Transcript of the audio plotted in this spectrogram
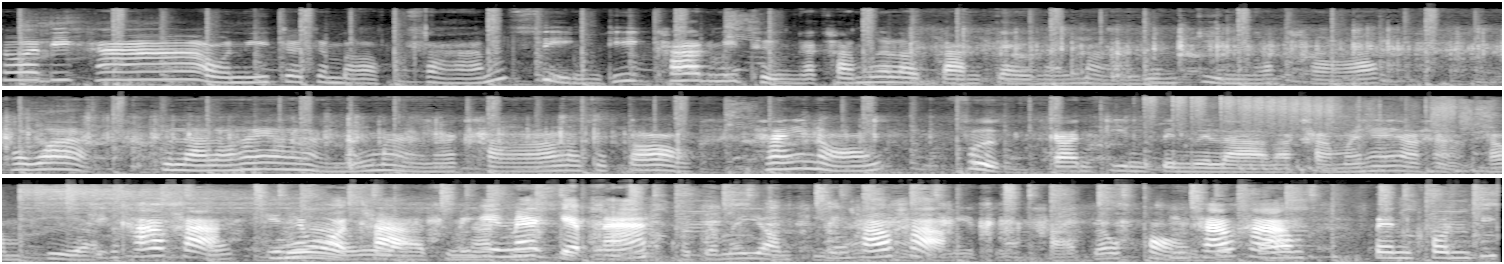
สวัสดีค่ะ วันนี้เจะจะบอกสามสิ่งที่คาดไม่ถึงนะคะ เมื่อเราตามใจน้องหมาเรื่องกินนะคะ เพราะว่าเวลาเราให้อาหารน้องหมานะคะ เราจะต้องให้น้องฝึกการกินเป็นเวลานะคะไม่ให้อาหารทำเพื่อกินข้าวค่ะ กินให้หมดค่ะเมื่อเวลาไม่กินแม่เก็บนะเขาจะไม่ยอมกินกินข้าวค่ะเม็ดนะคะเจ้าของกินข้าวค่ะจต้องเป็นคนที่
